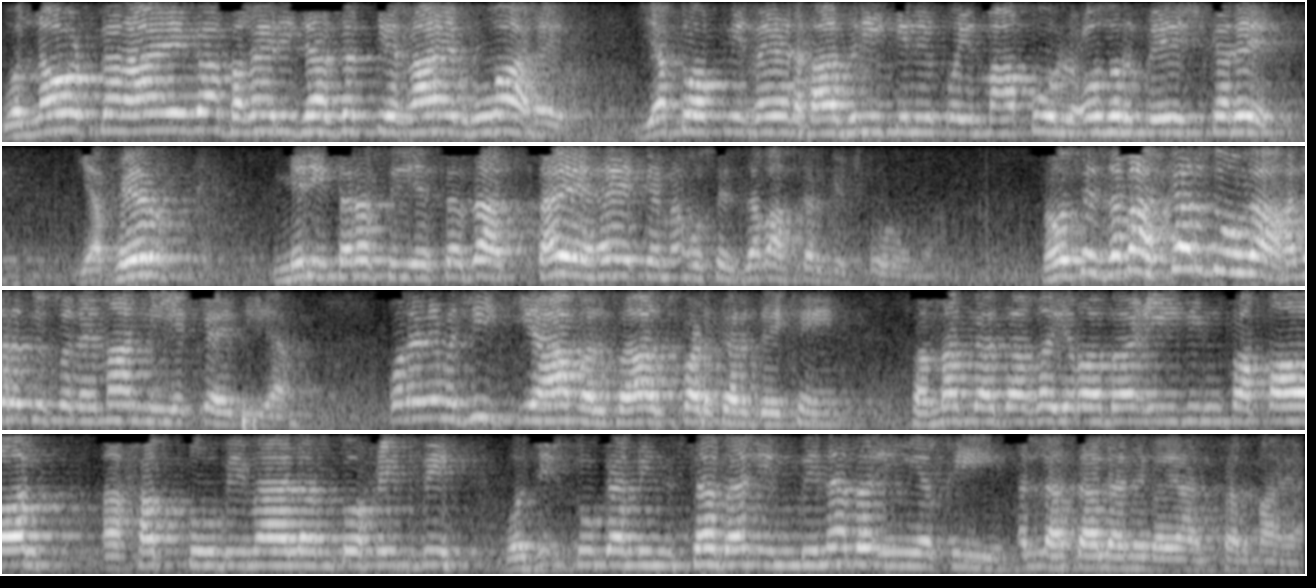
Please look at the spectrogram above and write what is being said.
وہ لوٹ کر آئے گا، بغیر اجازت کے غائب ہوا ہے۔ یا تو اپنی غیر حاضری کے لیے کوئی معقول عذر پیش کرے، یا پھر میری طرف سے یہ سزا طے ہے کہ میں اسے ذبح کر کے چھوڑوں گا۔ میں اسے ذبح کر دوں گا۔ حضرت سلیمان نے یہ کہہ دیا۔ قرآن مجید کی آپ الفاظ پڑھ کر دیکھیں۔ فمكث غير بعيد فقال، احط بما لم تحط به وجئتك من سبأ بنبأ يقين اللہ تعالی نے بیان فرمایا۔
